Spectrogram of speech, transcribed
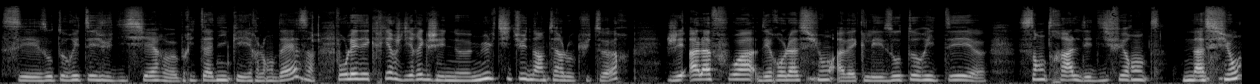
ces autorités judiciaires britanniques et irlandaises. Pour les décrire, je dirais que j'ai une multitude d'interlocuteurs. J'ai à la fois des relations avec les autorités centrales des différentes nations,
